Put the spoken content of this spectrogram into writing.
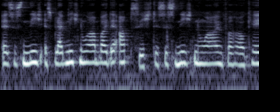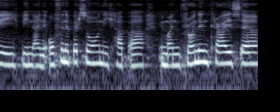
es ist nicht, es bleibt nicht nur bei der Absicht. Es ist nicht nur einfach, okay, ich bin eine offene Person, ich habe äh, in meinem Freundenkreis äh,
